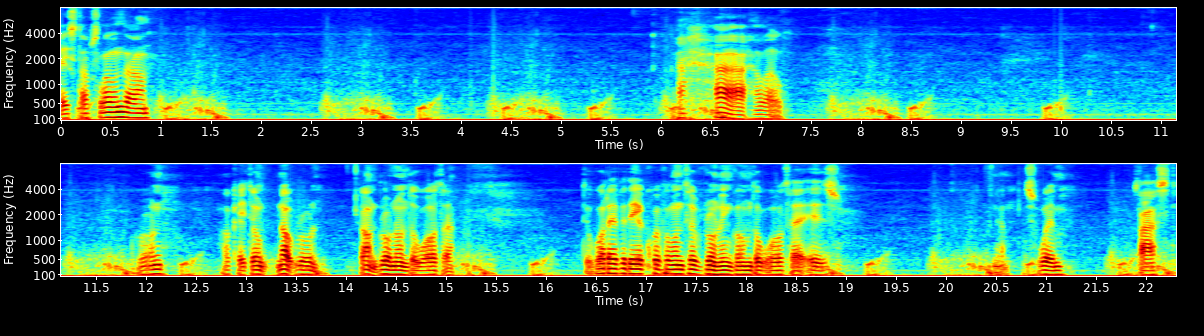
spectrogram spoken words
Okay, stop slowing down. Aha, hello. Run. Okay, don't, run. Can't run underwater. Do whatever the equivalent of running underwater is. Yeah, swim. Fast.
